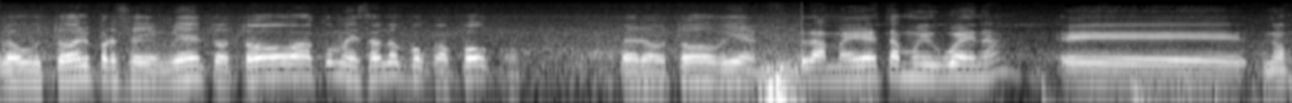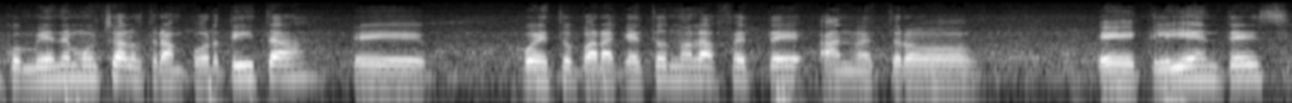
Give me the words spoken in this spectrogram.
me gustó el procedimiento. Todo va comenzando poco a poco, pero todo bien. La medida está muy buena, eh, nos conviene mucho a los transportistas, eh, puesto para que esto no le afecte a nuestros eh, clientes.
